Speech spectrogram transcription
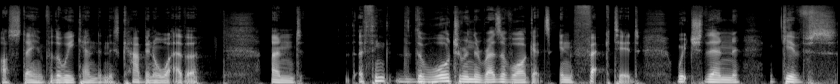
are staying for the weekend in this cabin or whatever, and I think the water in the reservoir gets infected, which then gives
